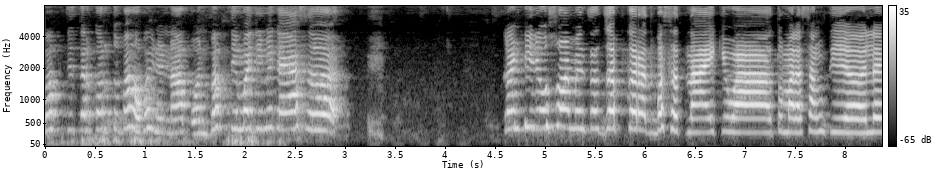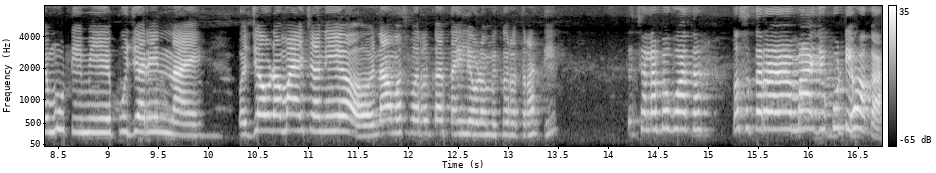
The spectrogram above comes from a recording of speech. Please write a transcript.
भक्ती तर करतो भाऊ बहिणींना आपण. भक्ती म्हणजे मी काय असं कंटिन्यू स्वामींचा जप करत बसत नाही किंवा तुम्हाला सांगते लय मोठी मी पुजारीन नाही. पण जेवढं मायाच्याने नामस्मरण करता येईल एवढं मी करत राहते. तर चला बघू आता. तसं तर माझी कुटी हो का?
